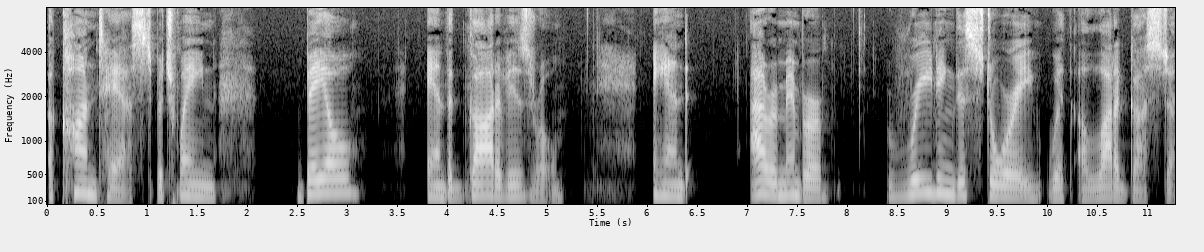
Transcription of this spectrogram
a contest between Baal and the God of Israel. And I remember reading this story with a lot of gusto.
